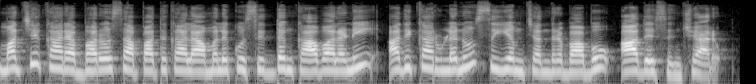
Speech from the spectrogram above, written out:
మత్స్యకార భరోసా పథకాల అమలుకు సిద్ధం కావాలని అధికారులను సీఎం చంద్రబాబు ఆదేశించారు.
